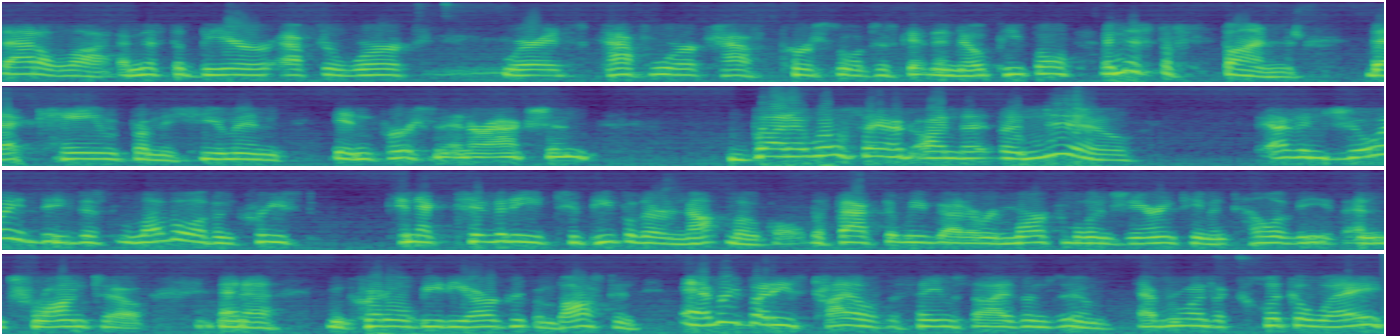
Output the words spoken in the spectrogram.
that a lot. I miss the beer after work where it's half work, half personal, just getting to know people. I miss the fun that came from the human in person interaction. But I will say on the, the new, I've enjoyed the this level of increased connectivity to people that are not local. The fact that we've got a remarkable engineering team in Tel Aviv and Toronto and an incredible BDR group in Boston. Everybody's tile is the same size on Zoom. Everyone's a click away.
